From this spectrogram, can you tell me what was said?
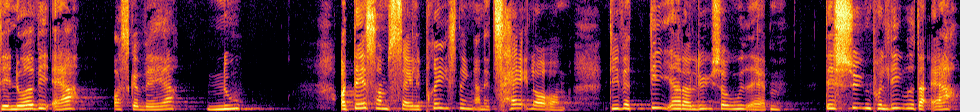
Det er noget, vi er og skal være nu. Og det, som saligprisningerne taler om, de værdier, der lyser ud af dem, det syn på livet, der er,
